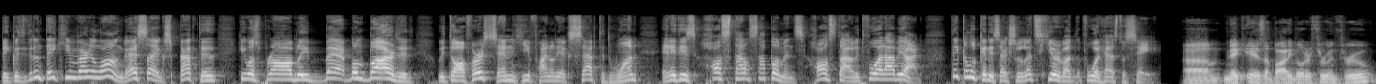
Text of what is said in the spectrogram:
because it didn't take him very long. As I expected, he was probably bombarded with offers and he finally accepted one, and it is Hostile Supplements, Hostile with Fouad Abiad. Take a look at this actually, let's hear what Fouad has to say. Um, Nick is a bodybuilder through and through,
